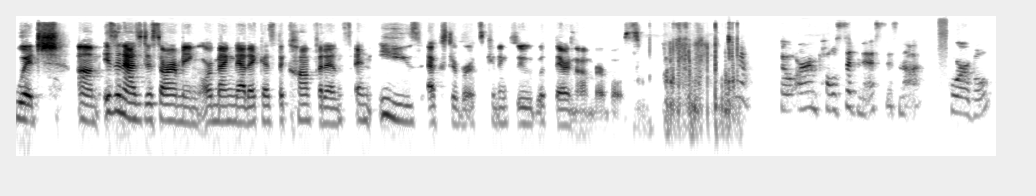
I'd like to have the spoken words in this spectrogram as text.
which um, isn't as disarming or magnetic as the confidence and ease extroverts can exude with their nonverbals. Yeah. So our impulsiveness is not horrible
